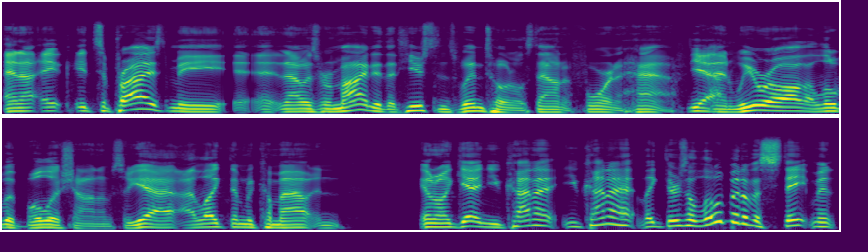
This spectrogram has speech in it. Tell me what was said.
and I, it, it surprised me, and I was reminded that Houston's win total is down at four and a half. Yeah. and we were all a little bit bullish on them. So yeah, I, I like them to come out and. You know, again, you kind of, you kind of like. There's a little bit of a statement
